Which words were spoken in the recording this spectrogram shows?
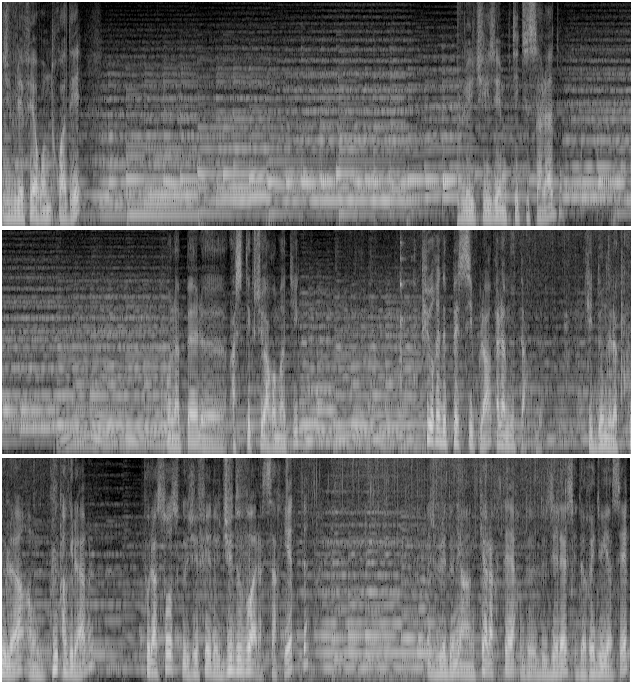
Je voulais faire en 3D. Je voulais utiliser une petite salade qu'on appelle euh, aromatique purée de persil plat à la moutarde qui donne la couleur, un goût agréable. Pour la sauce que j'ai fait de jus de veau à la sarriette, je voulais donner un caractère de, de et de réduit à sec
